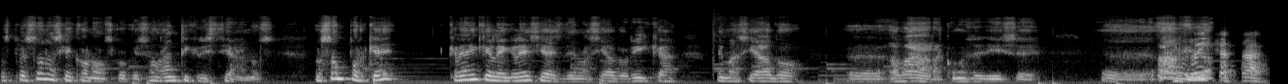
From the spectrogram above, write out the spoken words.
las personas que conozco que son anticristianos, lo son porque creen que la iglesia es demasiado rica, demasiado eh, avara, ¿cómo se dice? Eh, rica está.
